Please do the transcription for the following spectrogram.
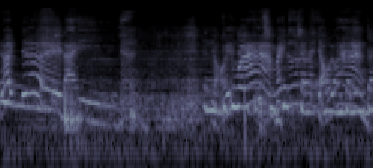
đất ơi, đầy. Giỏi quá, mấy đứa đó nó giỏi quá. Đó,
